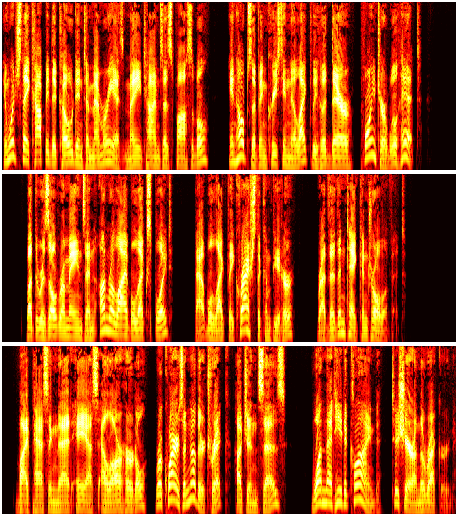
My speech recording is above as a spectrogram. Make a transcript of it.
in which they copy the code into memory as many times as possible in hopes of increasing the likelihood their pointer will hit. But the result remains an unreliable exploit that will likely crash the computer rather than take control of it. Bypassing that ASLR hurdle requires another trick, Hutchins says, one that he declined to share on the record.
